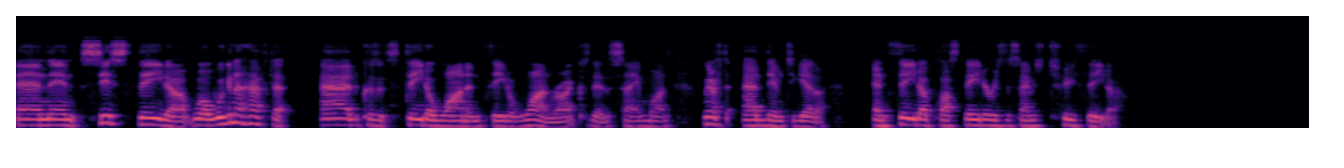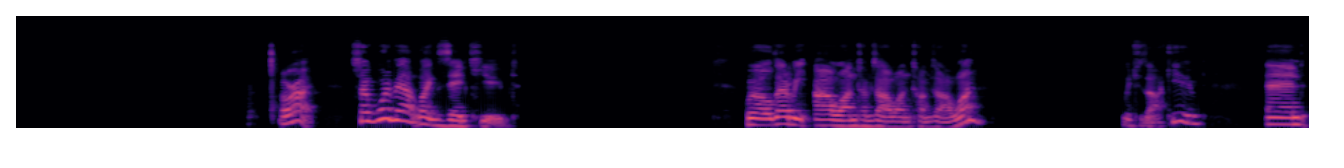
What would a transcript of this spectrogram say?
And then cis theta, well, we're going to have to add, because it's theta 1 and theta 1, right? Because they're the same ones. We're going to have to add them together. And theta plus theta is the same as 2 theta. All right. So what about like z cubed? Well, that'll be r1 times r1 times r1, which is r cubed. And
